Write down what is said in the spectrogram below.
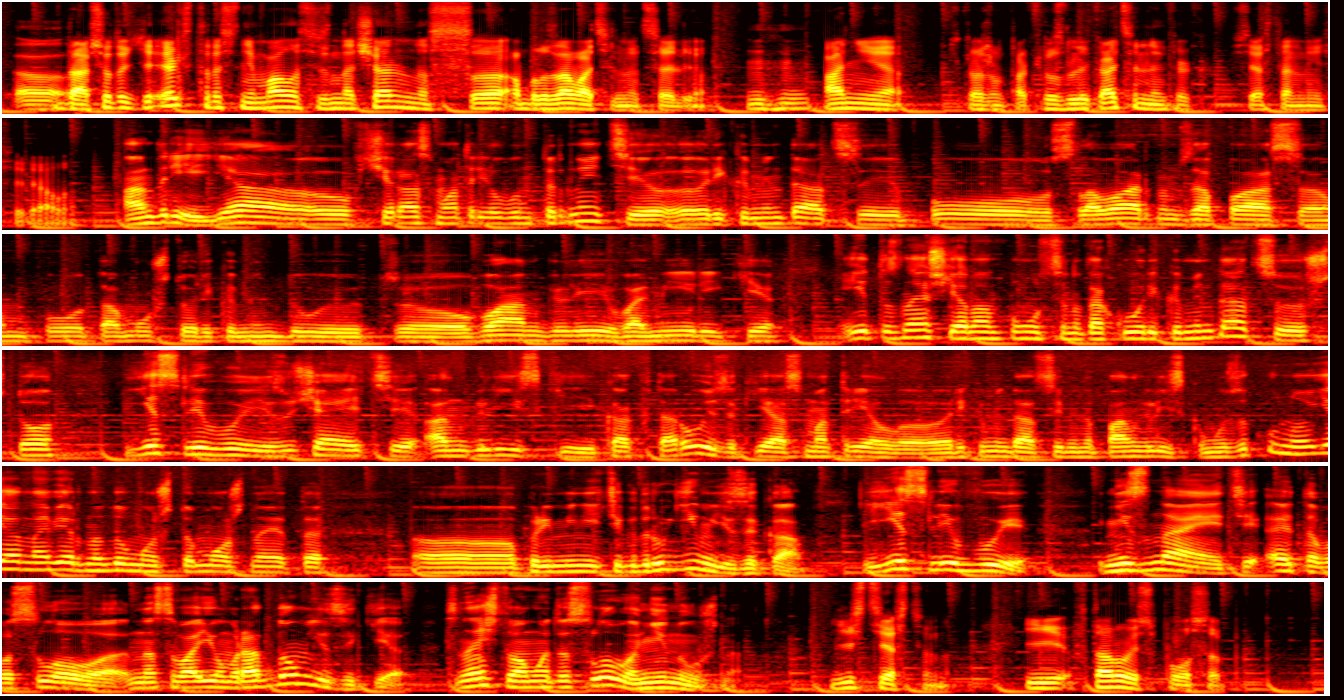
Э, Да, все-таки экстра снималась изначально с образовательной целью, мгм. а не, скажем так, развлекательной, как все остальные сериалы. Андрей, я э, вчера смотрел в интернете э, рекомендации по словарным запасам, по тому, что рекомендуют в Англии, в Америке. И ты знаешь, я наткнулся на такую рекомендацию, что если вы изучаете английский как второй язык, я смотрел э, рекомендации именно по английскому языку, но я, наверное, думаю, что можно это э, применить и к другим языкам. Если вы не знаете этого слова на своем родном языке, значит вам это слово не нужно. Естественно. И второй способ,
